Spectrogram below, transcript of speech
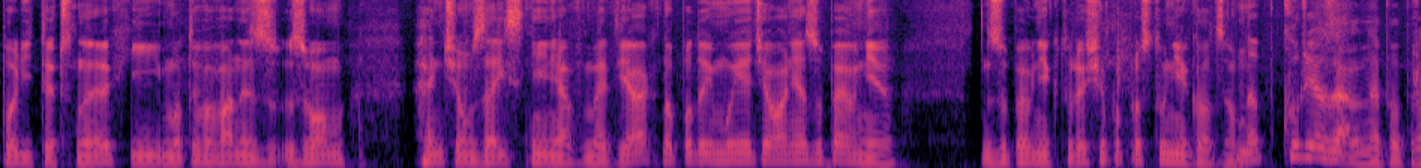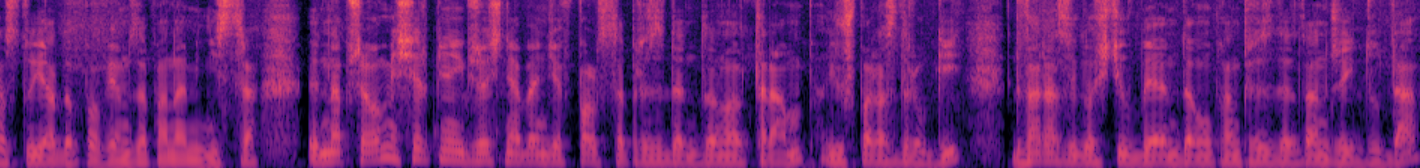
politycznych i motywowany z, złą chęcią zaistnienia w mediach, no podejmuje działania zupełnie, zupełnie, które się po prostu nie godzą. No kuriozalne po prostu, ja dopowiem za pana ministra. Na przełomie sierpnia i września będzie w Polsce prezydent Donald Trump, już po raz drugi. Dwa razy gościł w Białym Domu pan prezydent Andrzej Duda.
